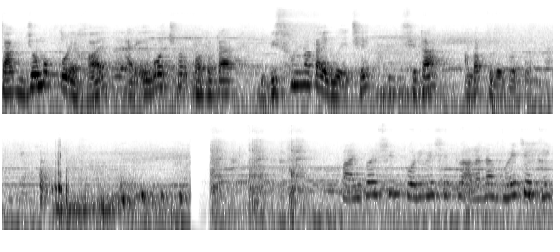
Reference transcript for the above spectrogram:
জাঁকজমক করে হয় আর এবছর কতটা বিষণ্ণতায় রয়েছে সেটা আমরা তুলে ধরবো। পারিপার্শ্বিক পরিবেশ একটু আলাদা হয়েছে ঠিক,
